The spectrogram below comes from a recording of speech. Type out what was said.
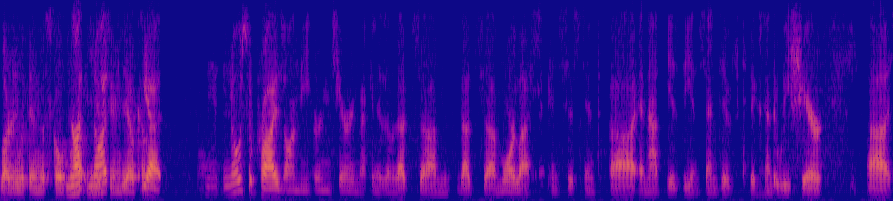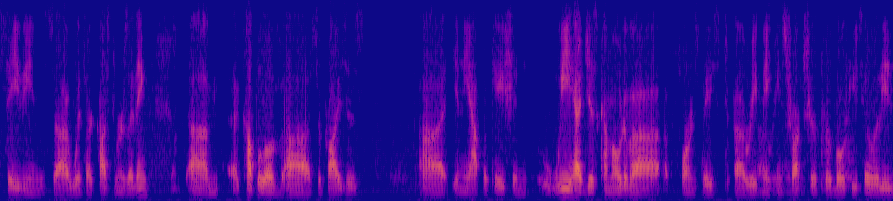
largely within the scope of what you assumed the outcome? Yeah. No surprise on the earnings sharing mechanism. That's um, uh, more or less consistent, uh, and that is the incentive to the extent that we share savings uh, with our customers. I think um, a couple of uh, surprises in the application. We had just come out of a performance-based rate-making structure for both utilities.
